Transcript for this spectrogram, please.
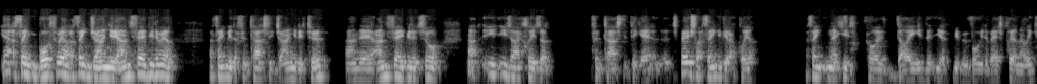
Yeah, I think both were. I think January and February were. I think we had a fantastic January too, and uh, and February. So uh, his accolades are fantastic to get, especially I think if you're a player. I think Nicky's probably delighted that you've been voted the best player in the league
